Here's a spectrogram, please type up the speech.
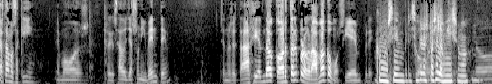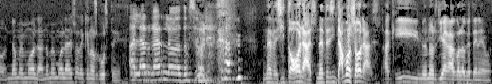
Ya estamos aquí. Hemos regresado, ya son y 20. Se nos está haciendo corto el programa como siempre. Como siempre, siempre nos pasa lo mismo. No, no me mola, no me mola eso de que nos guste. Alargarlo dos horas. Necesito horas, necesitamos horas. Aquí no nos llega con lo que tenemos.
